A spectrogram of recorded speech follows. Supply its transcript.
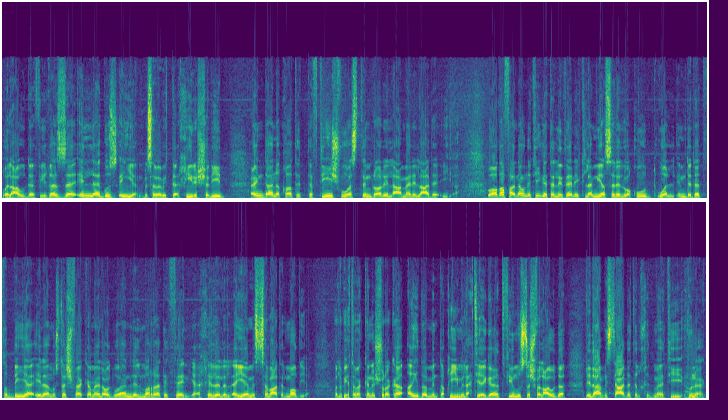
والعودة في غزة إلا جزئيا بسبب التأخير الشديد عند نقاط التفتيش واستمرار الأعمال العدائية وأضاف أنه نتيجة لذلك لم يصل الوقود والإمدادات الطبية إلى مستشفى كمال عدوان للمرة الثانية خلال الأيام السبعة الماضية. ولم يتمكن الشركاء أيضا من تقييم الاحتياجات في مستشفى العودة لدعم استعادة الخدمات هناك.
